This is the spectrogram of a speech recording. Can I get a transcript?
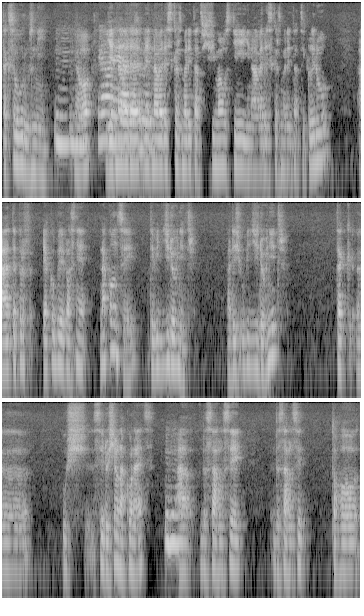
tak jsou různý. Mhm, jo? Jo, jedna, jo, vede, jedna vede skrz meditaci všímavosti, jiná vede skrz meditaci klidu. A teprve jakoby vlastně na konci ty vidíš dovnitř. A když uvidíš dovnitř, tak uh, už si došel na konec mm-hmm. a dosáhl si, dosáhl si toho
